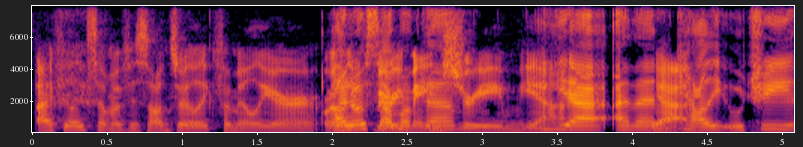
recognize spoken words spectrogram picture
I feel like some of his songs are like familiar or I know like some very of them. mainstream. Yeah. Yeah, and then Yeah. Kali Uchi,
